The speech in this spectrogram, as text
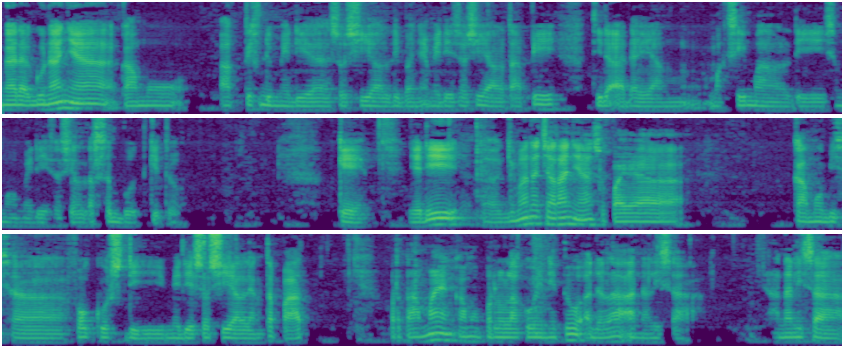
nggak ada gunanya kamu aktif di media sosial di banyak media sosial tapi tidak ada yang maksimal di semua media sosial tersebut gitu. Oke, jadi eh, gimana caranya supaya kamu bisa fokus di media sosial yang tepat? Pertama yang kamu perlu lakuin itu adalah analisa. Analisa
